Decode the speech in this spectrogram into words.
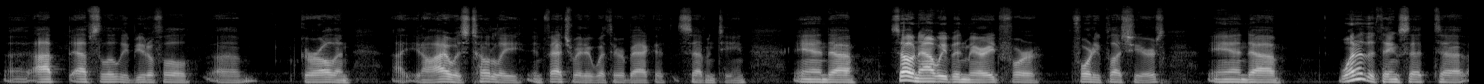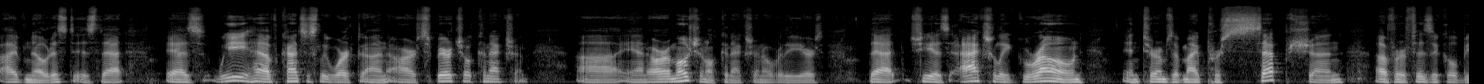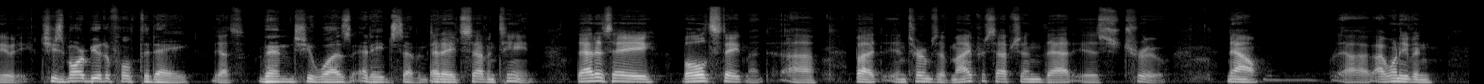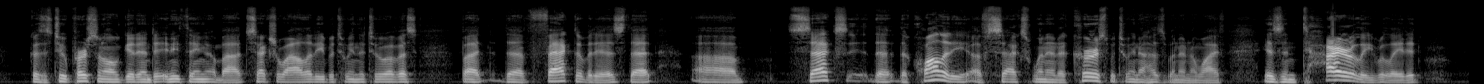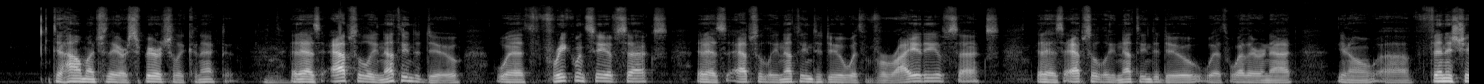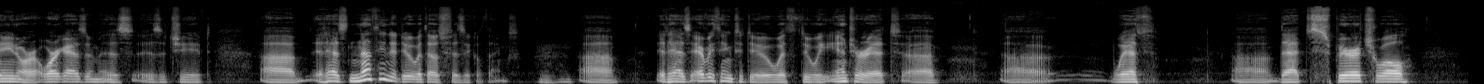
uh, absolutely beautiful um, girl, and I, you know I was totally infatuated with her back at 17, and so now we've been married for 40 plus years, and one of the things that I've noticed is that as we have consciously worked on our spiritual connection uh, and our emotional connection over the years, that she has actually grown in terms of my perception of her physical beauty. She's more beautiful today yes. than she was at age 17. At age 17. That is a bold statement, uh, but in terms of my perception, that is true. Now, uh, I won't even, because it's too personal, get into anything about sexuality between the two of us. But the fact of it is that uh, sex, the, the quality of sex when it occurs between a husband and a wife, is entirely related to how much they are spiritually connected. Mm-hmm. It has absolutely nothing to do with frequency of sex. It has absolutely nothing to do with variety of sex. It has absolutely nothing to do with whether or not you know uh, finishing or orgasm is is achieved. Uh, it has nothing to do with those physical things. Mm-hmm. Uh, it has everything to do with do we enter it uh, uh with uh, that spiritual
